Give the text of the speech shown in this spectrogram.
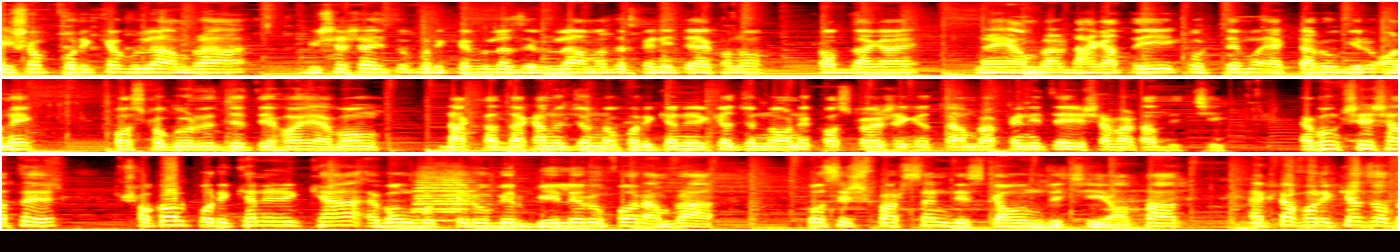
এইসব পরীক্ষাগুলো আমরা, বিশেষায়িত পরীক্ষাগুলো যেগুলো আমাদের ফেনীতে এখনও সব জায়গায় নাই, আমরা ঢাকাতেই করতে একটা রোগীর অনেক কষ্ট করে যেতে হয় এবং ডাক্তার দেখানোর জন্য, পরীক্ষা নিরীক্ষার জন্য অনেক কষ্ট হয়, সেক্ষেত্রে আমরা ফেনীতে এই সেবাটা দিচ্ছি। এবং সেই সাথে সকল পরীক্ষা নিরীক্ষা এবং ভর্তি রোগীর বিলের উপর আমরা পঁচিশ পার্সেন্ট ডিসকাউন্ট দিচ্ছি, অর্থাৎ একটা পরীক্ষা যত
